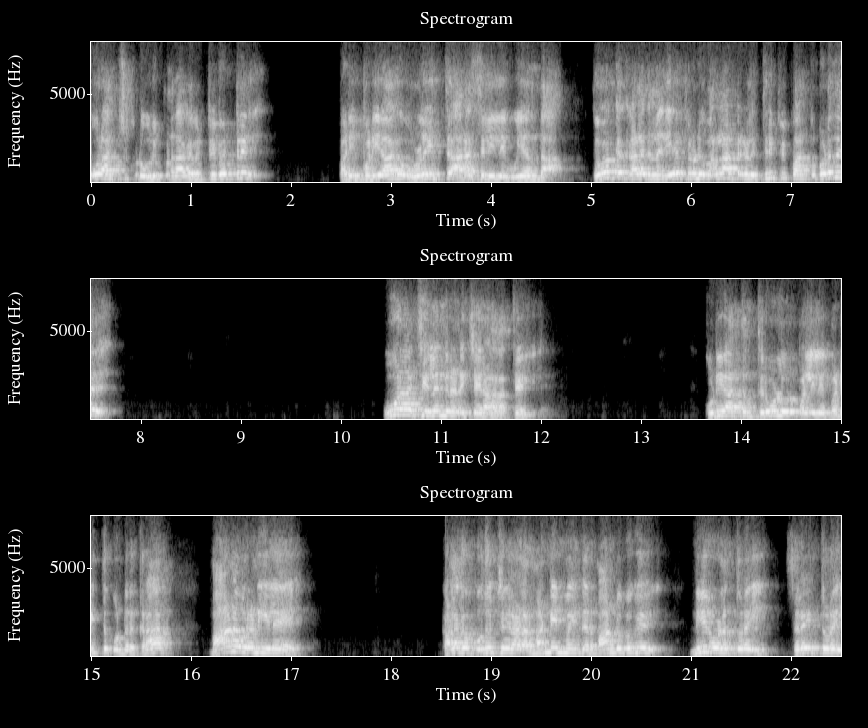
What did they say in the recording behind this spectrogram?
ஊராட்சி குழு உறுப்பினராக வெற்றி பெற்று படிப்படியாக உழைத்து அரசியலிலே உயர்ந்தார். துவக்க காலத்தில் ஏற்கனவே வரலாற்றுகளை திருப்பி பார்க்கும் பொழுது ஊராட்சி இளைஞர் அணி செயலாளர் அத்தேரியில குடியாத்தம் திருவள்ளூர் பள்ளியிலே படித்துக் கொண்டிருக்கிறார். மாணவர் அணியிலே கழக பொதுச் செயலாளர் மண்ணின் மைந்தர் மாண்புமிகு நீர்வளத்துறை சிறைத்துறை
